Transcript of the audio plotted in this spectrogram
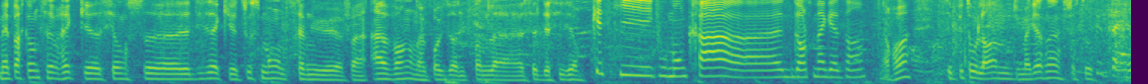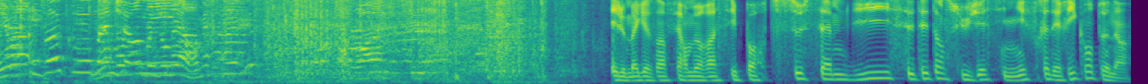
Mais par contre, c'est vrai que si on se disait que tout ce monde serait venu enfin, avant, on n'aurait pas besoin de prendre la- cette décision. Qu'est-ce qui vous manquera euh, dans ce magasin? C'est plutôt l'âme du magasin, surtout. Merci beaucoup, bonne Merci à vous, bonne journée, au revoir, merci. Et le magasin fermera ses portes ce samedi. C'était un sujet signé Frédéric Antonin.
